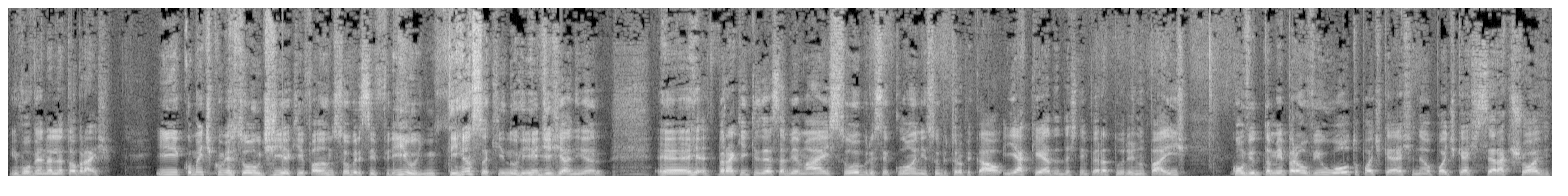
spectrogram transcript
envolvendo a Eletrobras. E como a gente começou o dia aqui falando sobre esse frio intenso aqui no Rio de Janeiro, é, para quem quiser saber mais sobre o ciclone subtropical e a queda das temperaturas no país, convido também para ouvir o outro podcast, né, o podcast Será que Chove,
